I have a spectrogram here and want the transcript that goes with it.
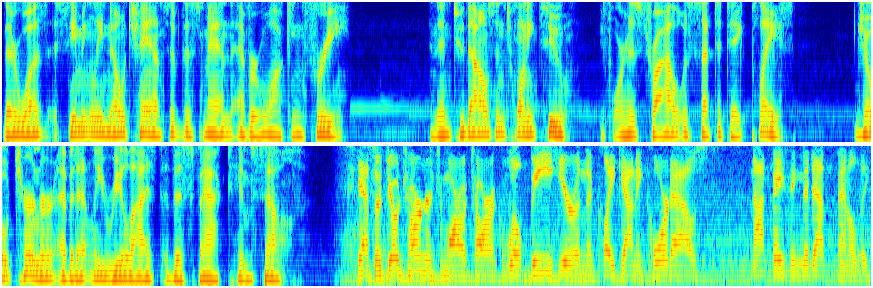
There was seemingly no chance of this man ever walking free. And in 2022, before his trial was set to take place, Joe Turner evidently realized this fact himself. Yeah, so Joe Turner tomorrow, Tarek, will be here in the Clay County Courthouse, not facing the death penalty.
